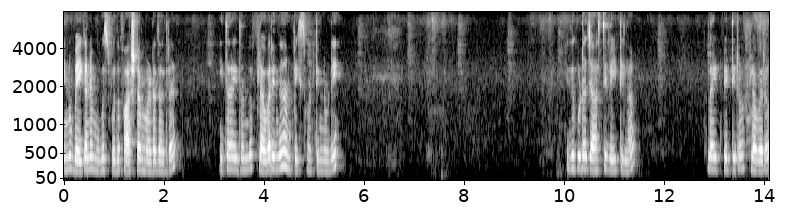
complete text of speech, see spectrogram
ಇನ್ನೂ ಬೇಗನೆ ಮುಗಿಸ್ಬೋದು, ಫಾಸ್ಟಾಗಿ ಮಾಡೋದಾದರೆ. ಈ ಥರ ಇದೊಂದು ಫ್ಲವರಿಂದ ನಾನು ಫಿಕ್ಸ್ ಮಾಡ್ತೀನಿ ನೋಡಿ. ಇದು ಕೂಡ ಜಾಸ್ತಿ ವೆಯ್ಟ್ ಇಲ್ಲ. ಲೈಟ್ ವೆಯ್ಟ್ ಇರೋ ಫ್ಲವರು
